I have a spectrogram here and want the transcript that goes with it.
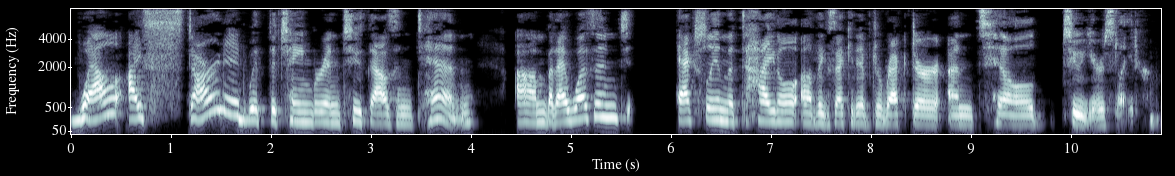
Well, I started with the chamber in 2010, um, but I wasn't actually in the title of executive director until two years later.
